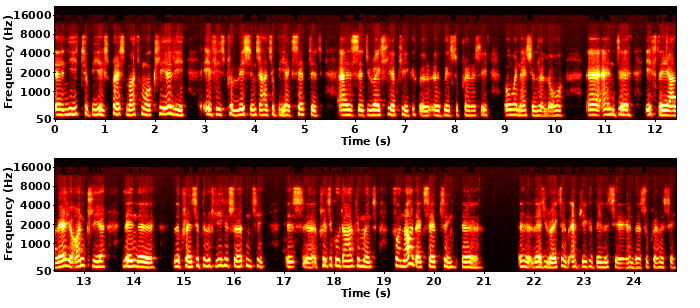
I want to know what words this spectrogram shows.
need to be expressed much more clearly if its provisions are to be accepted as directly applicable with supremacy over national law. Uh, and uh, if they are very unclear, then the, the principle of legal certainty is a pretty good argument for not accepting uh, uh, their directive applicability and their supremacy.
